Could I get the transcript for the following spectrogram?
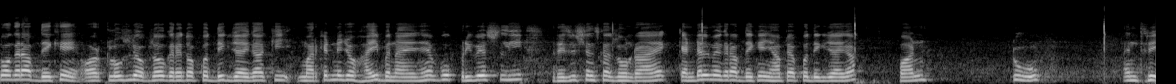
तो अगर आप देखें और क्लोजली ऑब्ज़र्व करें तो आपको दिख जाएगा कि मार्केट ने जो हाई बनाए हैं, वो प्रीवियसली रेजिस्टेंस का जोन रहा है। कैंडल में अगर आप देखें, यहाँ पर आपको दिख जाएगा वन टू एंड थ्री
